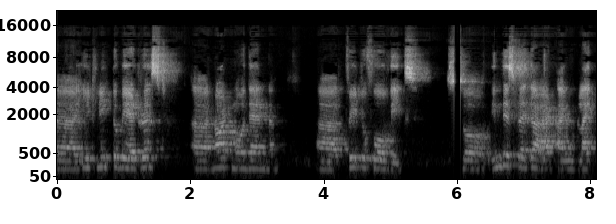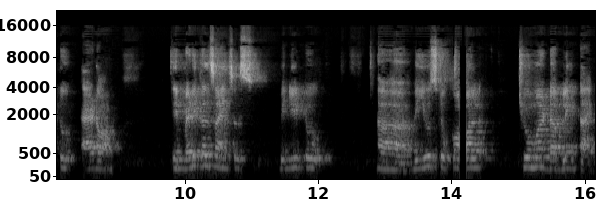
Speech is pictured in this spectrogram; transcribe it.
uh, it need to be addressed not more than three to four weeks. So in this regard, I would like to add on, in medical sciences, we need to, uh, we used to call tumor doubling time.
